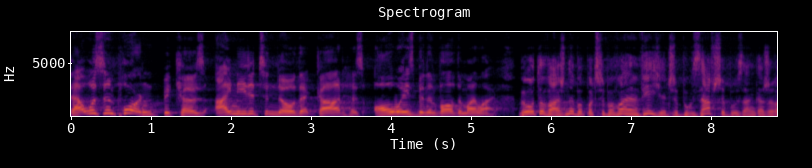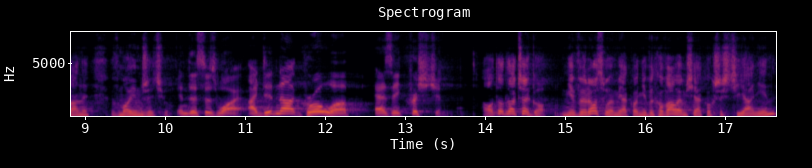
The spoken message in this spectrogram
That was important because I needed to know that God has always been involved in my life. Było to ważne, bo potrzebowałem wiedzieć, że Bóg zawsze był zaangażowany w moim życiu. And this is why I did not grow up as a Christian. A oto dlaczego. Nie wyrosłem jako, nie wychowałem się jako chrześcijanin.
